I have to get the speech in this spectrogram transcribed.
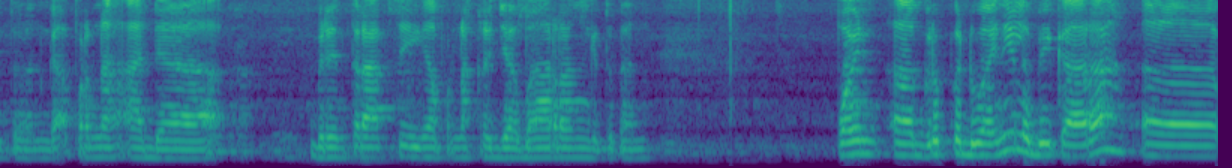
gitu kan. Nggak pernah ada berinteraksi nggak pernah kerja bareng gitu kan. Poin eh, grup kedua ini lebih ke arah eh,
